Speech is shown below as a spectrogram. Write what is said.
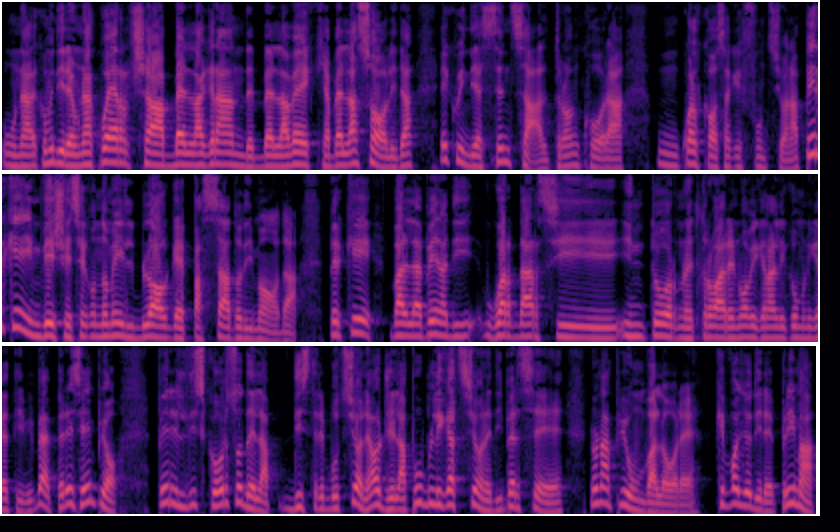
una, come dire, una quercia bella grande, bella vecchia, bella solida e quindi è senz'altro ancora un qualcosa che funziona. Perché invece secondo me il blog è passato di moda? Perché vale la pena di guardarsi intorno e trovare nuovi canali comunicativi? Beh, per esempio, per il discorso della distribuzione. Oggi la pubblicazione di per sé non ha più un valore. Che voglio dire, prima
